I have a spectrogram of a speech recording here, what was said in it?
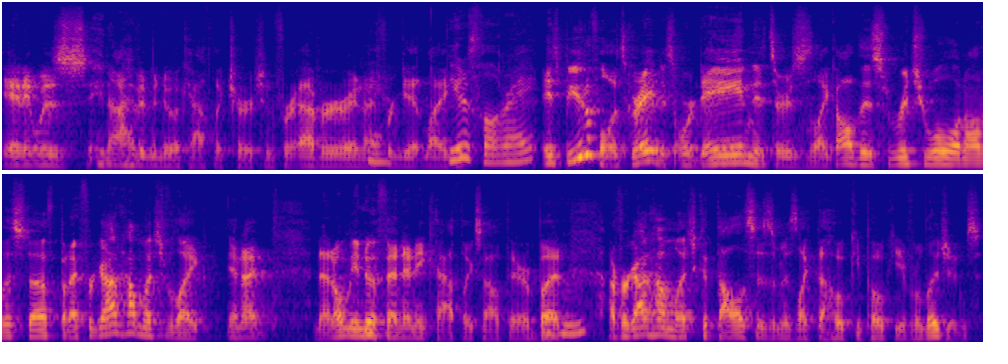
and it was you know I haven't been to a Catholic church in forever, and I forget like Beautiful, it's, right? It's beautiful. It's great. It's ordained. It's there's like all this ritual and all this stuff, but I forgot how much of like and I and I don't mean to offend any Catholics out there, but Mm-hmm. I forgot how much Catholicism is like the hokey pokey of religions.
